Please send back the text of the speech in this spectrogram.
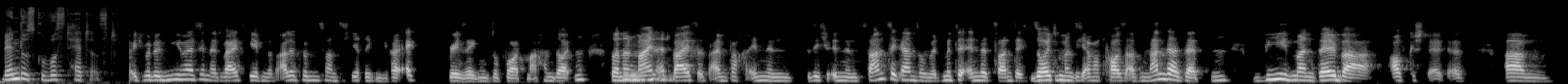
wenn du es gewusst hättest? Ich würde niemals den Advice geben, dass alle 25-Jährigen ihre Egg-Freezing sofort machen sollten, sondern mhm. mein Advice ist einfach in den, sich in den 20ern, so mit Mitte, Ende 20, sollte man sich einfach daraus auseinandersetzen, wie man selber aufgestellt ist. Ähm,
